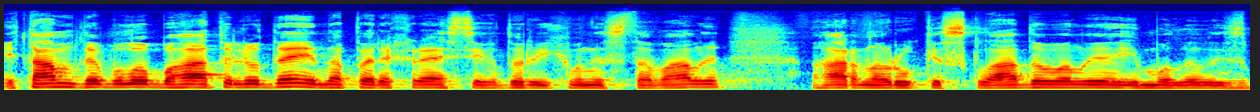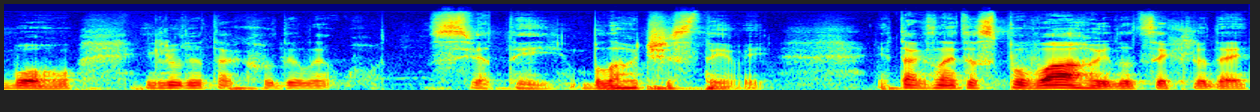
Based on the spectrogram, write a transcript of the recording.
І там, де було багато людей, на перехрестях доріг вони ставали, гарно руки складували і молились Богу. І люди так ходили: о, святий, благочестивий. І так, знаєте, з повагою до цих людей.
